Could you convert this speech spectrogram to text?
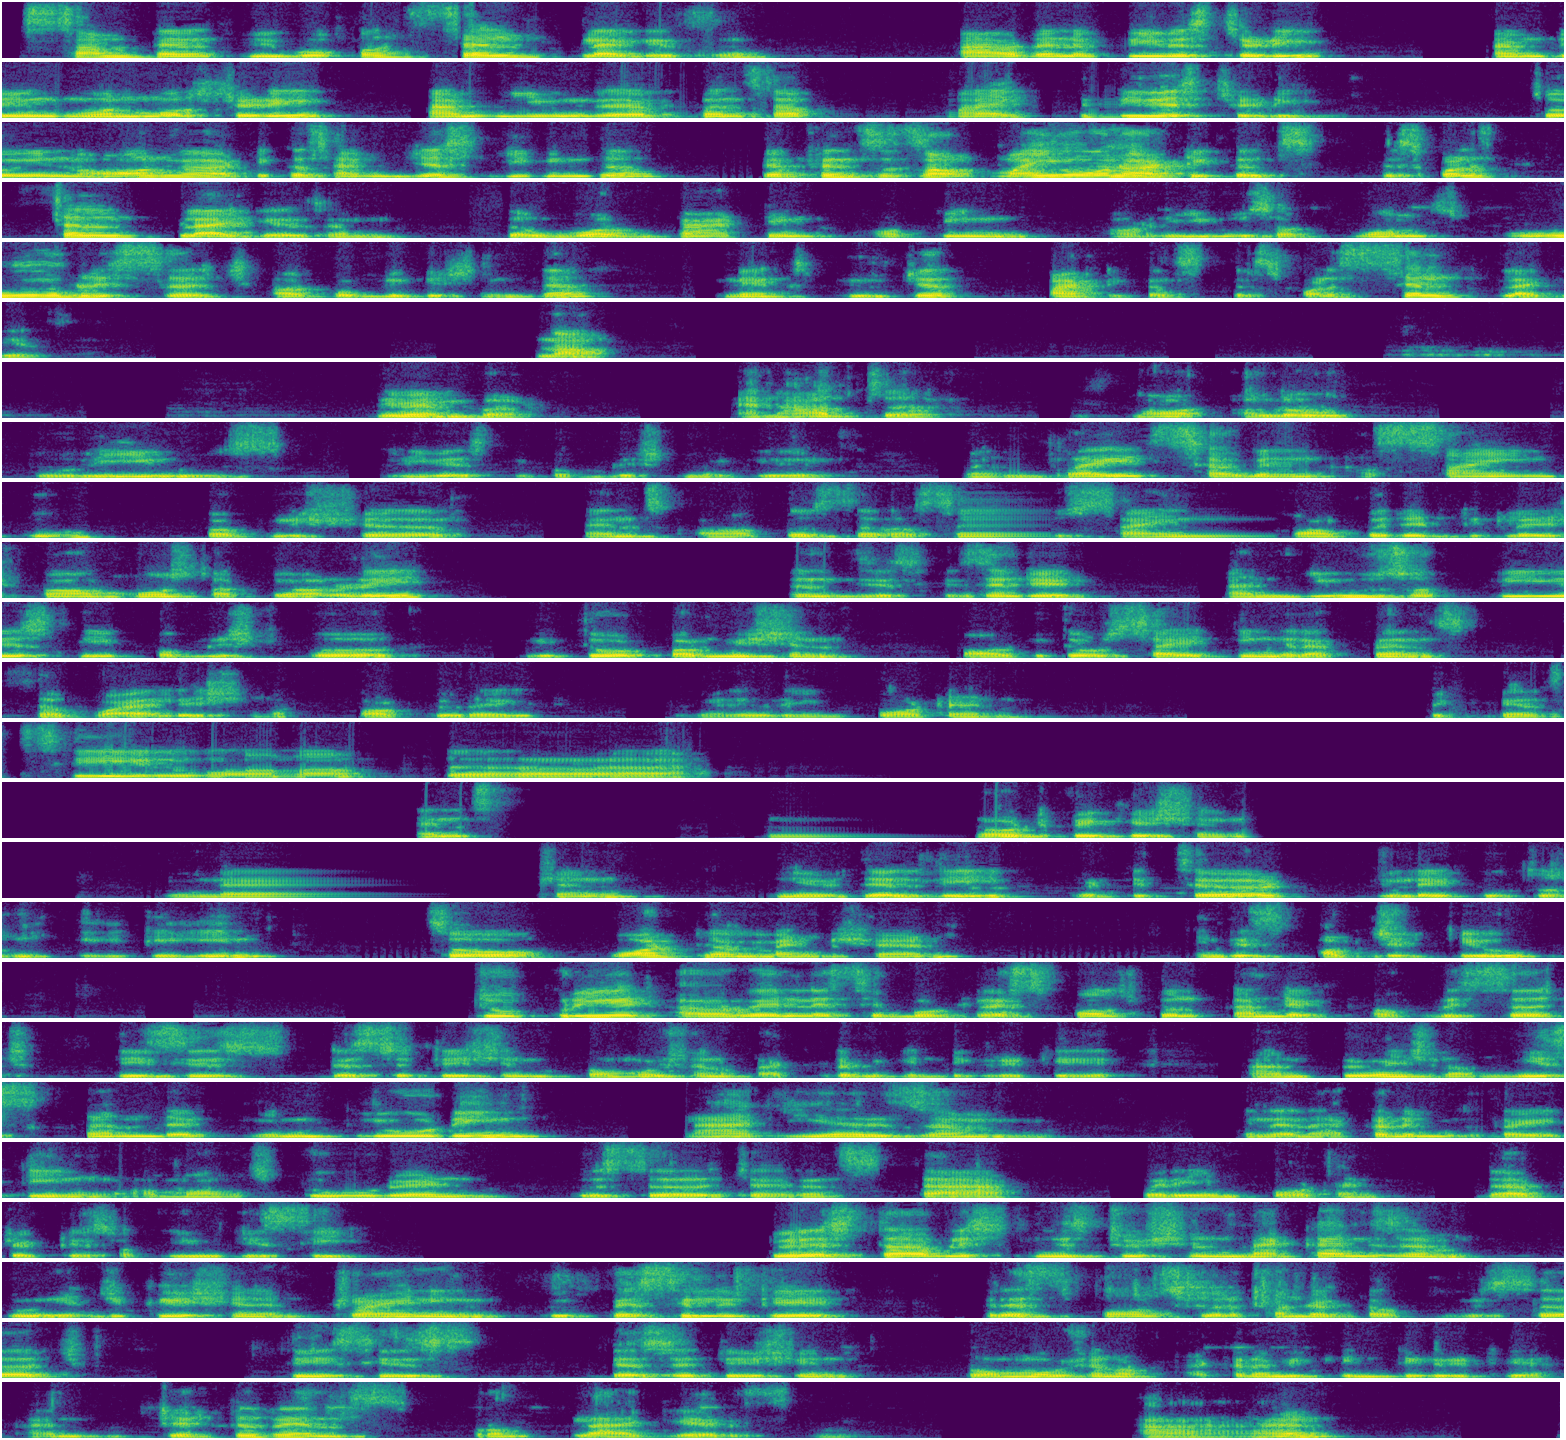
Sometimes we go for self-plagiarism. I have done a previous study. I'm doing one more study. I'm giving the reference of my previous study. So in all my articles, I'm just giving the references of my own articles. This is called self-plagiarism, the verbatim copying or reuse of one's own research or publication in the next future articles. This is called self-plagiarism. Now, remember, an author is not allowed to reuse previously published material when rights have been assigned to publisher. Hence, authors are assigned to sign copyright declaration form. Most of you already this, isn't it? And use of previously published work without permission or without citing reference is a violation of copyright. Very, very important. We can see one of the notification New Delhi, 23rd July 2018. So what I mentioned in this objective to create awareness about responsible conduct of research, thesis, dissertation, promotion of academic integrity, and prevention of misconduct, including plagiarism in an academic writing among student, researcher, and staff. Very important. The objectives of UGC. To establish institutional mechanism to education and training to facilitate responsible conduct of research, thesis, dissertation, promotion of academic integrity and deterrence from plagiarism. And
